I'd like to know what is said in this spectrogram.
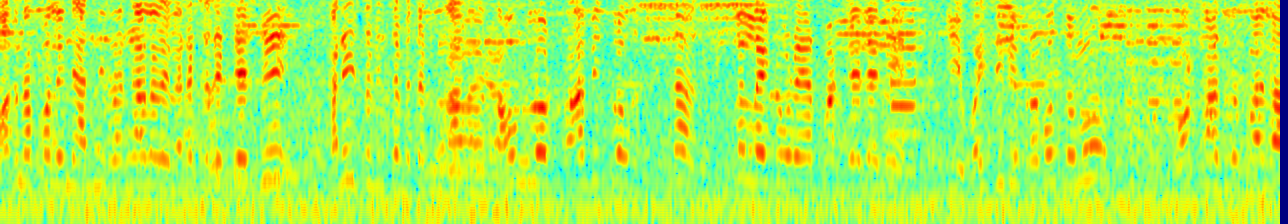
మదనపల్లిని అన్ని రంగాలను వెనక్కి రెట్టేసి కనీసం ఇంత పెద్ద టౌన్లో ట్రాఫిక్లో ఒక చిన్న సిగ్నల్ లైట్ కూడా ఏర్పాటు చేయలేని ఈ వైసీపీ ప్రభుత్వము కోట్లాది రూపాయల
